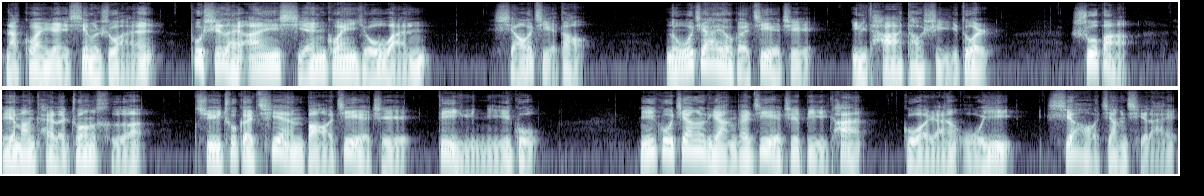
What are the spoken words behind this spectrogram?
那官人姓阮，不时来安闲官游玩。”小姐道：“奴家有个戒指，与他倒是一对儿。”说罢，连忙开了装盒，取出个嵌宝戒指，递与尼姑。尼姑将两个戒指比看，果然无异，笑将起来。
